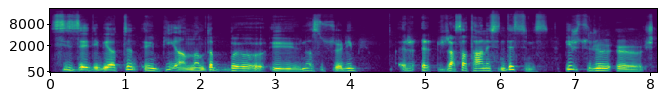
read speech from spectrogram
siz edebiyatın e, bir anlamda bu, e, nasıl söyleyeyim rasathanesindesiniz. Bir sürü e, işte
